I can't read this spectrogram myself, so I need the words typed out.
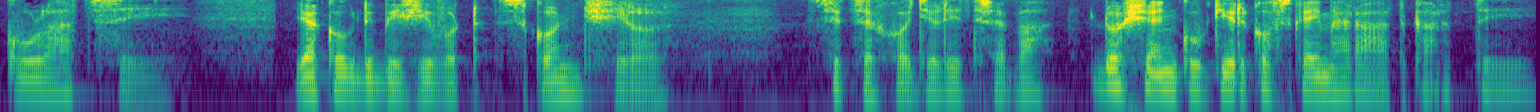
kulaci jako kdyby život skončil. Sice chodili třeba do šenku Kirkovským hrát karty,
